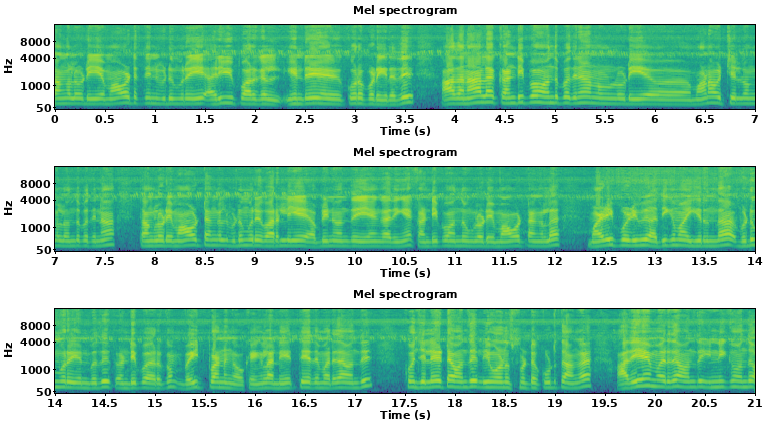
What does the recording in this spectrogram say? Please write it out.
தங்களுடைய மாவட்டத்தின் விடுமுறையை அறிவிப்பார்கள் என்று கூறப்படுகிறது. அதனால் கண்டிப்பாக வந்து பார்த்திங்கன்னா நம்மளுடைய மாணவ செல்வங்கள் வந்து பார்த்திங்கன்னா தங்களுடைய மாவட்டங்கள் விடுமுறை வரலையே அப்படின்னு வந்து இயங்காதீங்க கண்டிப்பாக வந்து உங்களுடைய மாவட்டங்களில் மழை பொழிவு அதிகமாக இருந்தால் விடுமுறை என்பது கண்டிப்பாக இருக்கும். வெயிட் பண்ணுங்கள் ஓகேங்களா நேற்று இது மாதிரி தான் வந்து கொஞ்சம் லேட்டாக வந்து லீவ் அனௌன்ஸ்மெண்ட்டை கொடுத்தாங்க. அதே மாதிரி தான் வந்து இன்றைக்கும் வந்து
